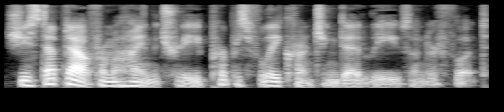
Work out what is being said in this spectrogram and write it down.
She stepped out from behind the tree, purposefully crunching dead leaves underfoot.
